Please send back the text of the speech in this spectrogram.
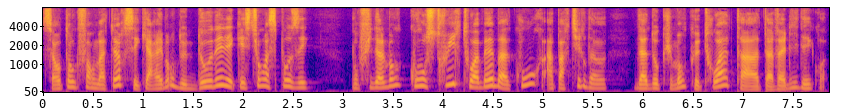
C'est en tant que formateur, c'est carrément de donner les questions à se poser pour finalement construire toi-même un cours à partir d'un, d'un document que toi, tu as validé. Quoi.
